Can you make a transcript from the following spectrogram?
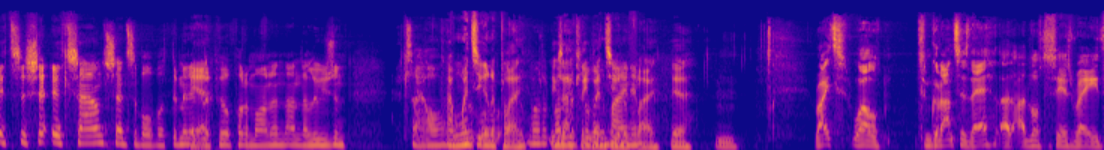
it's a, it sounds sensible, but the minute Yeah. Liverpool put him on and, and they're losing, it's like oh. And when's he going to play? what- what exactly. When's he going to play? him? Yeah. Right. Well, some good answers there. I'd love to see us raid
